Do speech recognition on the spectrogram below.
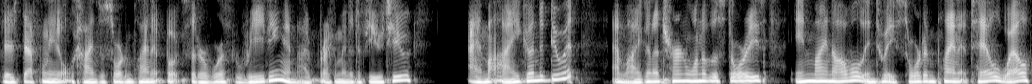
there's definitely all kinds of Sword and Planet books that are worth reading, and I've recommended a few to. Am I going to do it? Am I going to turn one of the stories in my novel into a Sword and Planet tale? Well,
